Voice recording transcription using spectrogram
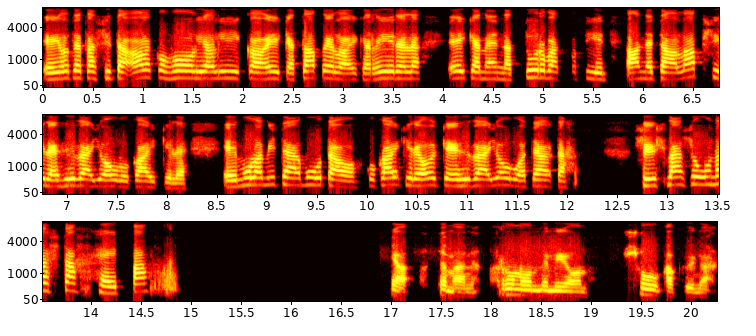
Ei oteta sitä alkoholia liikaa, eikä tapella, eikä riidellä, eikä mennä turvakotiin. Annetaan lapsille hyvä joulu kaikille. Ei mulla mitään muuta ole, kuin kaikille oikein hyvää joulua täältä Syysmän suunnasta. Heippa! Ja tämän runon nimi on Sulkakynä.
